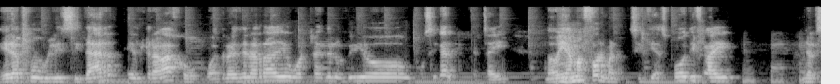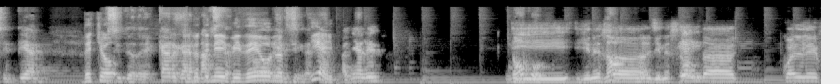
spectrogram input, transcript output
era publicitar el trabajo o a través de la radio o a través de los videos musicales. ¿cachai? No había más forma. No existía Spotify, no existían De hecho, sitios de descarga. si no teníais video, no existía. No, y, y en esa, No, no y en esa onda, ¿cuál es,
